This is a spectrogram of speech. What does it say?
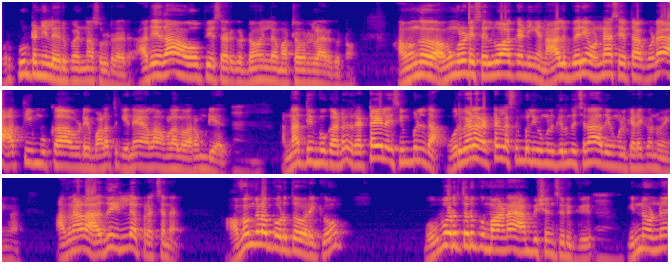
ஒரு கூட்டணியில் இருப்பேன்னு தான் சொல்கிறாரு அதே தான் ஓபிஎஸ்ஸாக இருக்கட்டும் இல்லை மற்றவர்களாக இருக்கட்டும். அவங்க அவங்களுடைய செல்வாக்கை நீங்கள் நாலு பேரையும் ஒன்றா சேர்த்தா கூட அதிமுகவுடைய பலத்துக்கு இணையெல்லாம் அவங்களால வர முடியாது. அதிமுகன்றது ரெட்டையிலை சிம்பிள் தான். ஒருவேளை ரெட்டையில சிம்பிள் இவங்களுக்கு இருந்துச்சுன்னா அது இவங்களுக்கு கிடைக்கும்னு வைங்களேன். அதனால அது இல்லை பிரச்சனை. அவங்கள பொறுத்த வரைக்கும் ஒவ்வொருத்தருக்குமான ஆம்பிஷன்ஸ் இருக்கு. இன்னொன்று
